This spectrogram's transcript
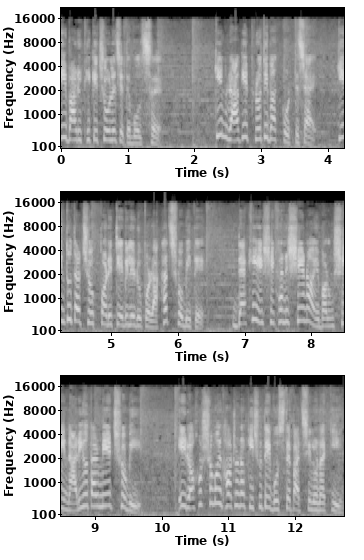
এই বাড়ি থেকে চলে যেতে বলছে। কিম রাগে প্রতিবাদ করতে চায়, কিন্তু তার চোখ পড়ে টেবিলের উপর রাখা ছবিতে। দেখে সেখানে সে নয়, বরং সেই নারী ও তার মেয়ের ছবি। এই রহস্যময় ঘটনা কিছুতেই বুঝতে পারছিল না কিম।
